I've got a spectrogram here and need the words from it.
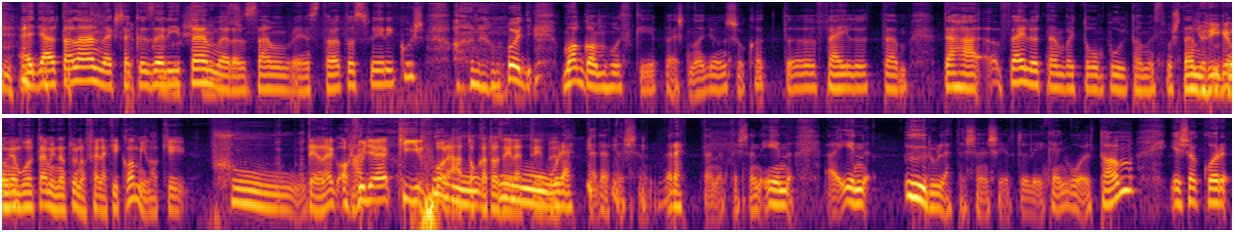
egyáltalán meg se közelítem, mert az számomra ilyen stratoszférikus, hanem hogy magamhoz képest nagyon sokat fejlődtem. Tehát fejlődtem, vagy tompultam, ezt most nem Ja, régen tudom. olyan voltál, mint nem tudom, a Feleki Kamil, aki Hú, tényleg, aki hát, ugye kiírt barátokat az hú, életében. rettenetesen, rettenetesen. Én, én őrületesen sértődékeny voltam, és akkor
